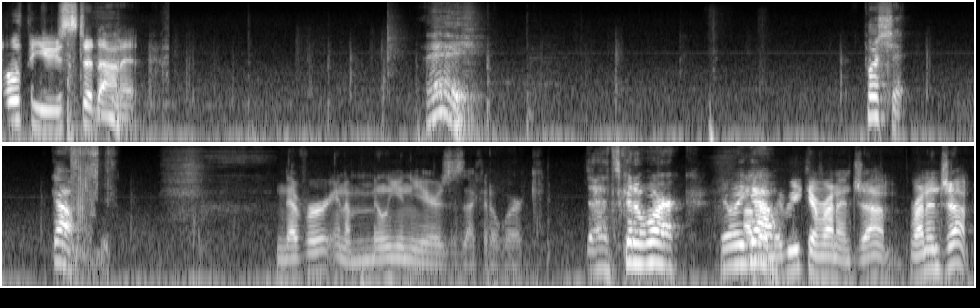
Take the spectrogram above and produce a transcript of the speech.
Both of you stood on it. Hey! Push it. Go. Never in a million years is that gonna work. That's gonna work. Here we Although go. maybe you can run and jump. Run and jump.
